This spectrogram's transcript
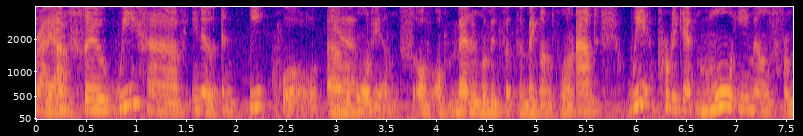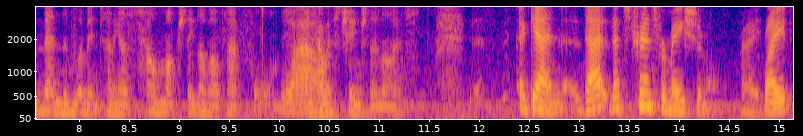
Right. Yeah. And so we have, you know, an equal um, Yeah. audience of, of men and women for, for Make Love Not Porn, and we probably get more emails from men than women telling us how much they love our platform Wow. and how it's changed their lives. Again, that that's transformational, Right. right?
